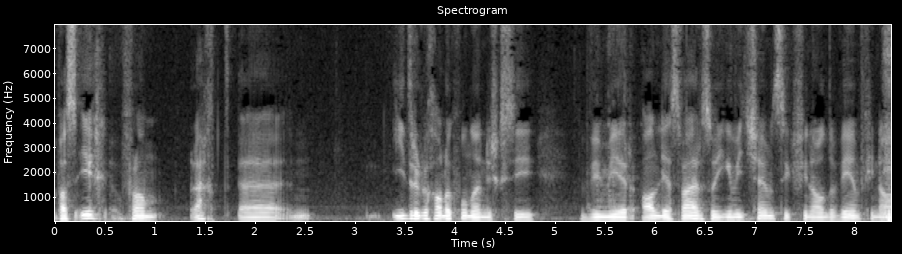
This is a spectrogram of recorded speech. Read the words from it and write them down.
Was ich vor allem recht äh, eindrücklich gefunden habe, war, wie wir alle, es wäre so irgendwie Champions League Finale oder WM Finale,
